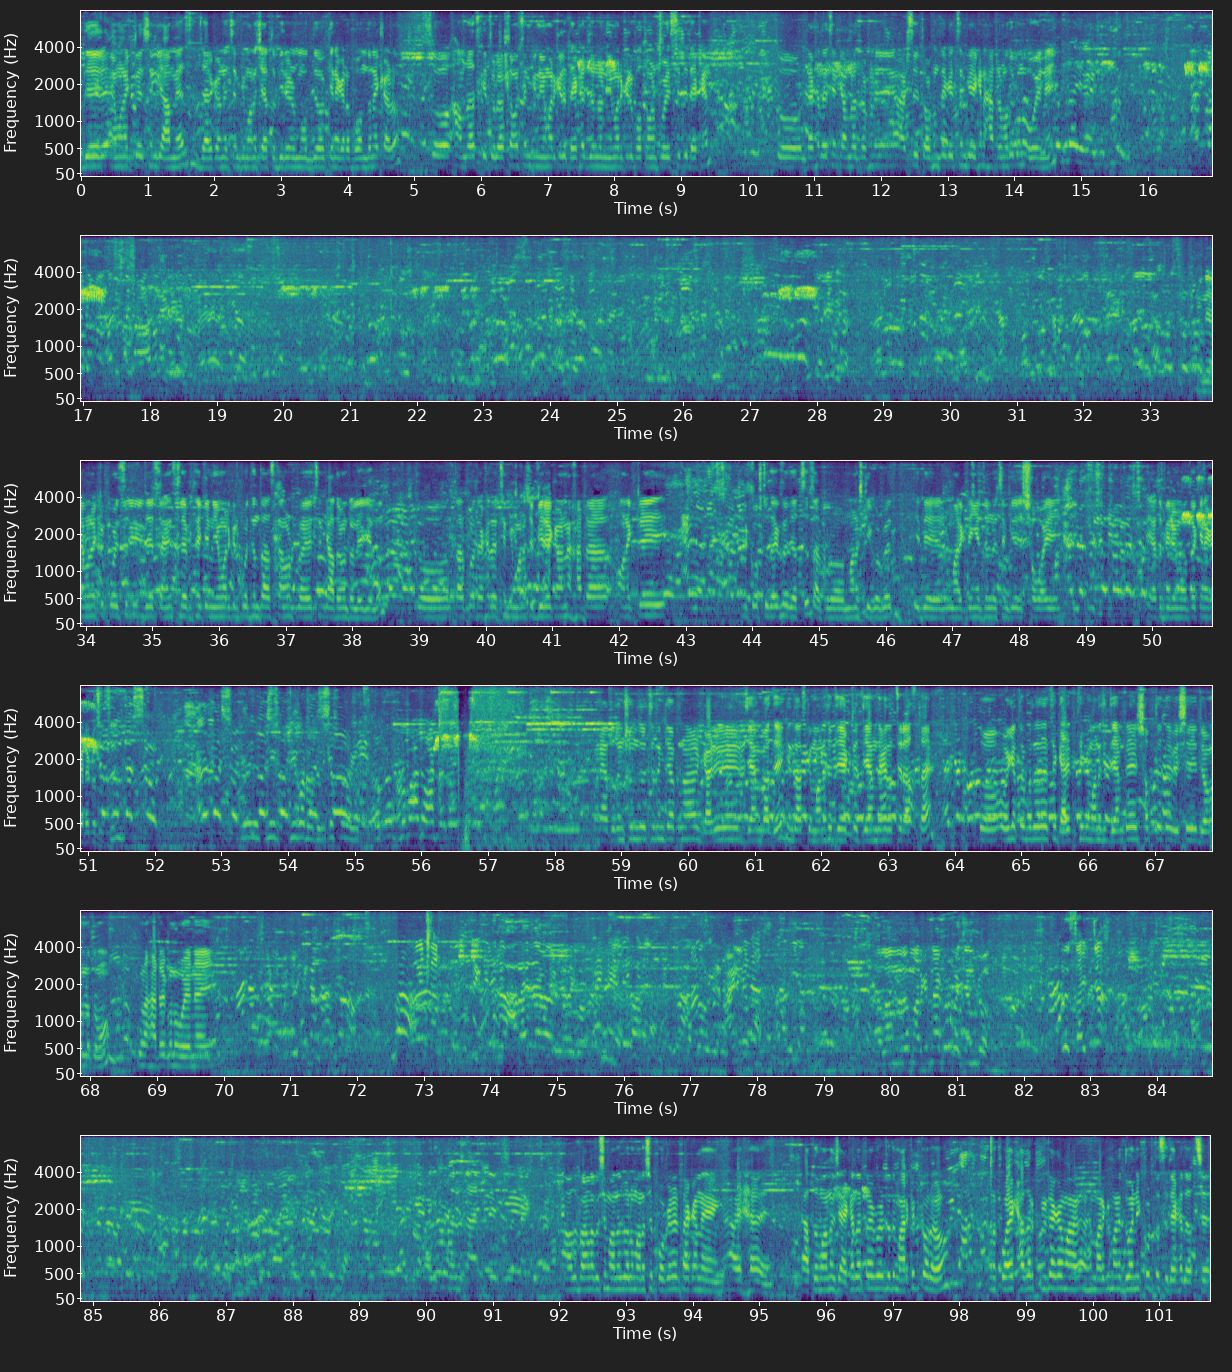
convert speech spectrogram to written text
ঈদের এমন একটা হচ্ছেন কি আমেজ, যার কারণে হচ্ছেন কি মানুষ এত ভিড়ের মধ্যেও কেনাকাটা বন্ধ নেই কারও। তো আমরা আজকে চলে আসলাম হচ্ছেন কি নিউ মার্কেটে দেখার জন্য। নিউ মার্কেটের বর্তমান পরিস্থিতি দেখেন। তো দেখা যাচ্ছেন কি আমরা যখন আসছি তখন থেকে হচ্ছেন কি এখানে হাঁটার মতো কোনো ওয়ে নেই। মানে এমন একটা পরিস্থিতি যে সায়েন্স ল্যাব থেকে নিউ মার্কেট পর্যন্ত আসতে আমার প্রায় হচ্ছে কি আধা ঘণ্টা লেগে গেল। তো তারপর দেখা যাচ্ছে কি মানুষের ভিড়ের কারণে হাঁটা অনেকটাই কষ্টদায়ক হয়ে যাচ্ছে। তারপর মানুষ কী করবে? ঈদের মার্কেটিংয়ের জন্য হচ্ছেন কি সবাই এত ভিড়ের মধ্যে কেনাকাটা করতেছে। মানে এতদিন সুন্দর হচ্ছে কি আপনার গাড়ির জ্যাম বাজে, কিন্তু আজকে মানুষের যে একটা জ্যাম দেখা যাচ্ছে রাস্তায়, তো ওই ক্ষেত্রে বোঝা যাচ্ছে গাড়ির থেকে মানুষের জ্যামটাই সবচেয়ে বেশি জঘন্যতম। কোনো হাঁটার কোনো ওয়ে নাই। মার্কেট না করে পাইছেন গো। সাইডটা। আমাদের বাংলাদেশের মানুষ বলো, মানুষের পকেটে টাকা নেই। হ্যাঁ এত মানুষ এক হাজার টাকা করে যদি মার্কেট করো মানে কয়েক হাজার কোটি টাকার মার্কেট মানে দৈনিক করতেছে, দেখা যাচ্ছে।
